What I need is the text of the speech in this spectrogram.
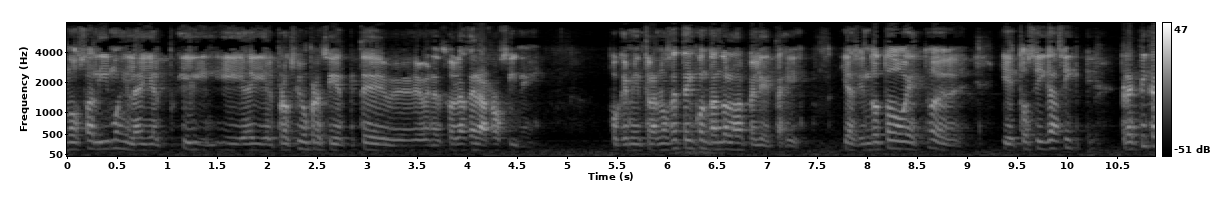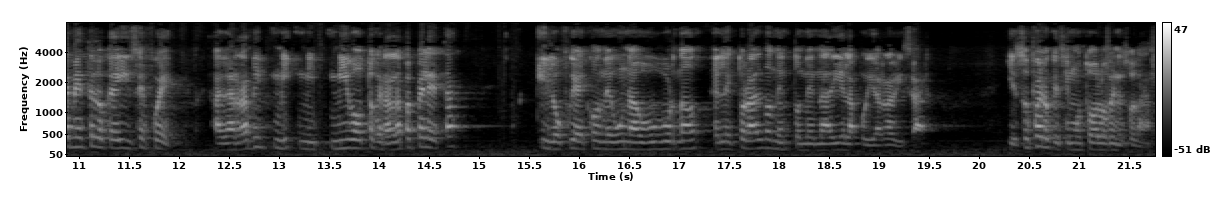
no salimos y, el, próximo presidente de Venezuela será Rosine. Porque mientras no se estén contando las papeletas y, haciendo todo esto, eh, y esto siga así, prácticamente lo que hice fue agarrar mi, mi, mi, voto, que era la papeleta, y lo fui a esconder en una urna electoral donde, donde nadie la podía revisar. Y eso fue lo que hicimos todos los venezolanos.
